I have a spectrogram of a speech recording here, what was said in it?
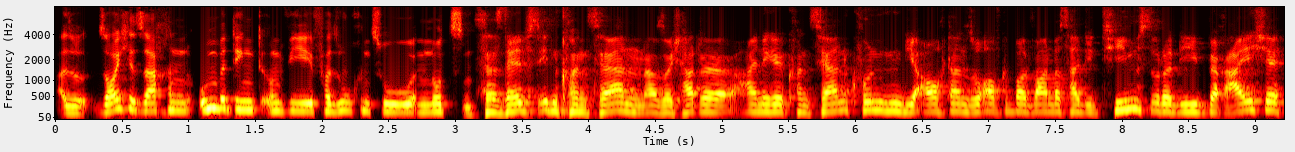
Also solche Sachen unbedingt irgendwie versuchen zu nutzen. Heißt, selbst in Konzernen, also ich hatte einige Konzernkunden, die auch dann so aufgebaut waren, dass halt die Teams oder die Bereiche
